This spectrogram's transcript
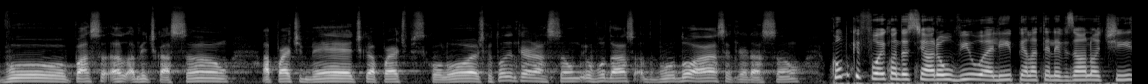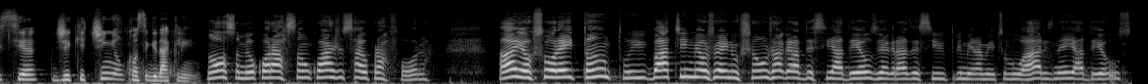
vou passar a medicação, a parte médica, a parte psicológica, toda a internação, eu vou, dar, vou doar essa internação. Como que foi quando a senhora ouviu ali pela televisão a notícia de que tinham conseguido a clínica? Nossa, meu coração quase saiu para fora. Ai, eu chorei tanto e bati meu joelho no chão, já agradeci a Deus e agradeci primeiramente o Luares, né, e a Deus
